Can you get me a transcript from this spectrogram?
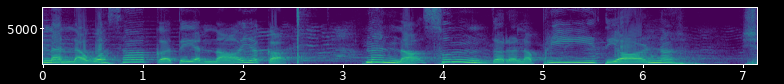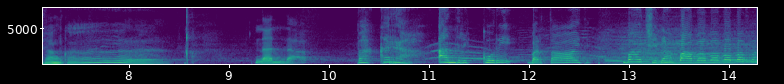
ನನ್ನ ಹೊಸ ಕಥೆಯ ನಾಯಕ, ನನ್ನ ಸುಂದರನ ಪ್ರೀತಿಯ ಅಣ್ಣ ಶಂಕರ್. ನನ್ನ ಬಕರ ಅಂದ್ರೆ ಕುರಿ ಬರ್ತಾ ಇದೆ. ಬಾ ಚಿನ್ನ ಬಾ ಬಾ ಬಾ ಬಾ ಬಾ.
